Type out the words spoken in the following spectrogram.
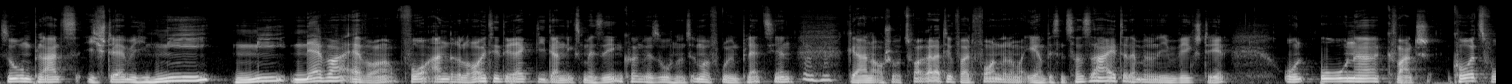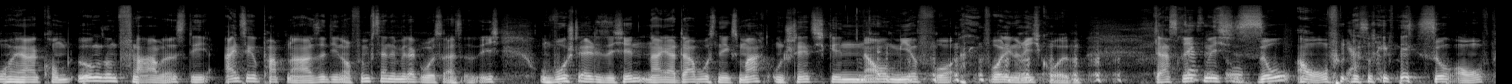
suchen Platz, ich stelle mich nie, nie, never ever vor andere Leute direkt, die dann nichts mehr sehen können. Wir suchen uns immer früh ein Plätzchen, Mhm. gerne auch schon zwar relativ weit vorne, dann aber eher ein bisschen zur Seite, damit man nicht im Weg steht. Und ohne Quatsch. Kurz vorher kommt irgend so ein Flabes, die einzige Pappnase, die noch fünf Zentimeter größer ist als ich. Und wo stellt er sich hin? Naja, da, wo es nichts macht und stellt sich genau mir vor, vor den Riechkolben. Das regt ist mich so. so auf. Das regt mich so auf.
